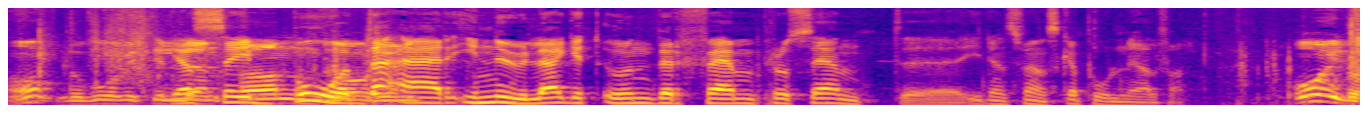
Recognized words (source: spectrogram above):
Ja, då går vi till Jag den säger båda avdelningen. är i nuläget under 5% eh, i den svenska poolen i alla fall. Oj då.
